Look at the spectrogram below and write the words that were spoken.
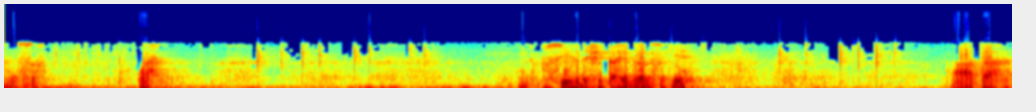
Olha só. Ué. Não é possível, deixei carregando isso aqui. Ah, tá.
